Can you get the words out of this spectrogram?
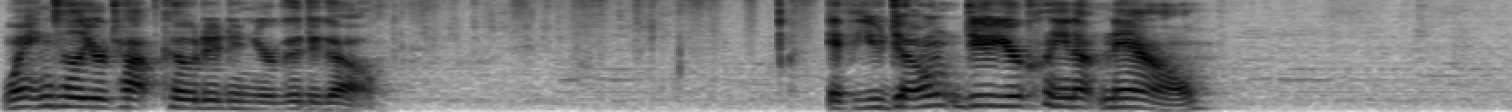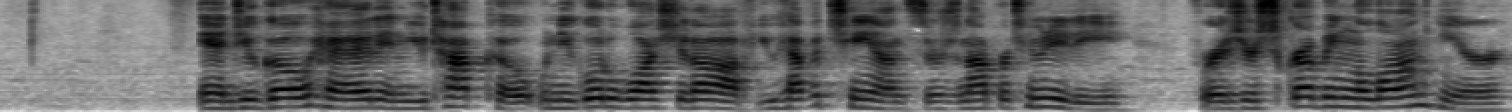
Wait until you're top coated and you're good to go. If you don't do your cleanup now, and you go ahead and you top coat, when you go to wash it off, you have a chance, there's an opportunity for as you're scrubbing along here,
